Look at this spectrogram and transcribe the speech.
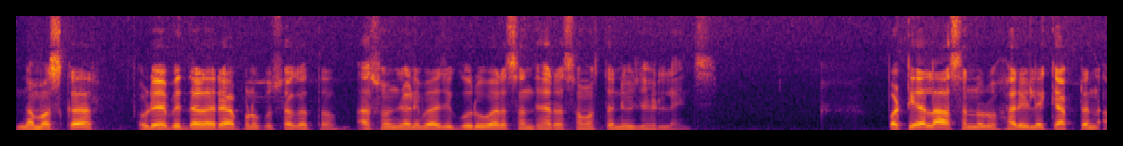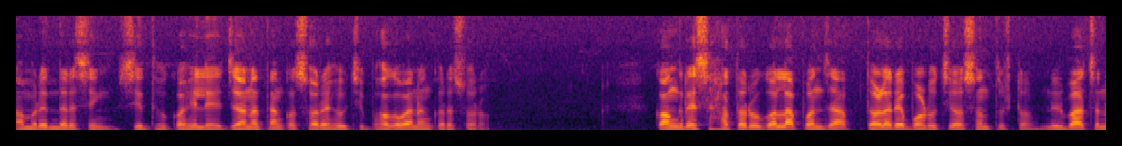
ନମସ୍କାର ଓଡ଼ିଆ ବିଦ୍ୟାଳୟରେ ଆପଣଙ୍କୁ ସ୍ୱାଗତ ଆସନ୍ତୁ ଜାଣିବା ଆଜି ଗୁରୁବାର ସନ୍ଧ୍ୟାର ସମସ୍ତ ନ୍ୟୁଜ୍ ହେଡ଼ଲାଇନ୍ସ ପଟିଆଲା ଆସନରୁ ହାରିଲେ କ୍ୟାପ୍ଟେନ୍ ଅମରିନ୍ଦର ସିଂ ସିଦ୍ଧୁ କହିଲେ ଜନତାଙ୍କ ସ୍ୱର ହେଉଛି ଭଗବାନଙ୍କର ସ୍ୱର କଂଗ୍ରେସ ହାତରୁ ଗଲା ପଞ୍ଜାବ ଦଳରେ ବଢ଼ୁଛି ଅସନ୍ତୁଷ୍ଟ ନିର୍ବାଚନ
